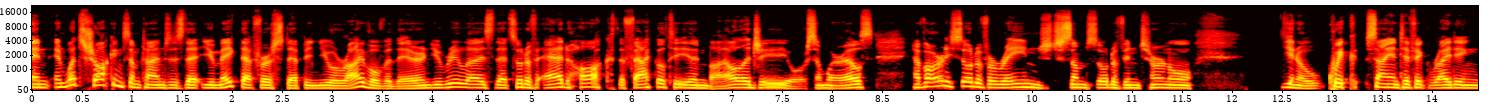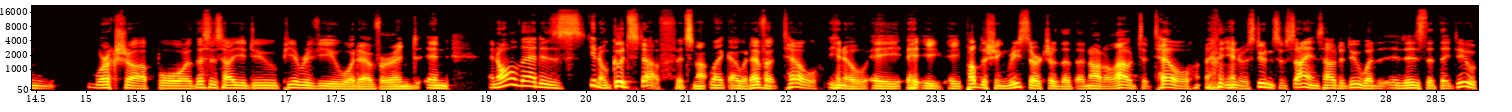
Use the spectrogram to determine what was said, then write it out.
and and what's shocking sometimes is that you make that first step and you arrive over there and you realize that sort of ad hoc the faculty in biology or somewhere else have already sort of arranged some sort of internal you know quick scientific writing workshop or this is how you do peer review whatever and and and all that is you know good stuff. It's not like i would ever tell you know a, a, a publishing researcher that they're not allowed to tell you know students of science how to do what it is that they do.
